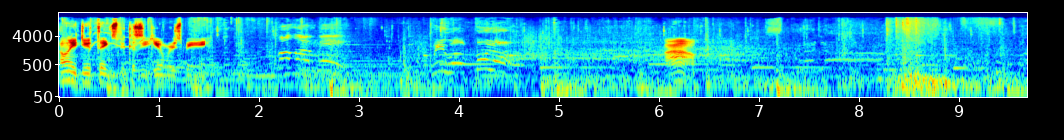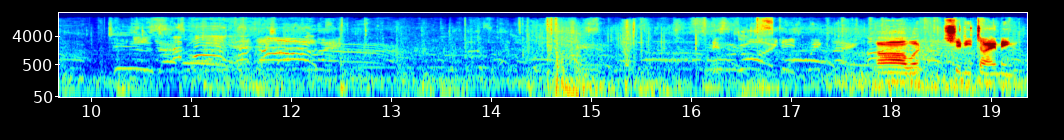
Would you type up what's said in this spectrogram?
I only do things because he humors me. Follow me! Wow. Prepare to drive! Oh, what shitty timing.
